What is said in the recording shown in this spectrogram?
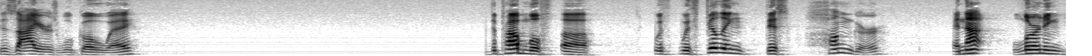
desires will go away. The problem with, uh, with, with filling this hunger and not learning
